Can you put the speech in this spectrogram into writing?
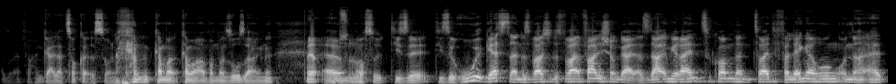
also einfach ein geiler Zocker ist. So. Ne? Kann, kann, man, kann man einfach mal so sagen. Ne? Ja, ähm, auch so diese, diese Ruhe gestern, das war, das war, fand ich schon geil. Also da irgendwie reinzukommen, dann zweite Verlängerung und halt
